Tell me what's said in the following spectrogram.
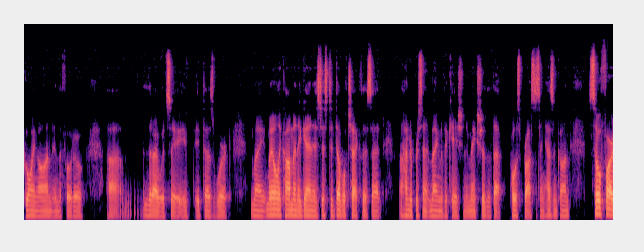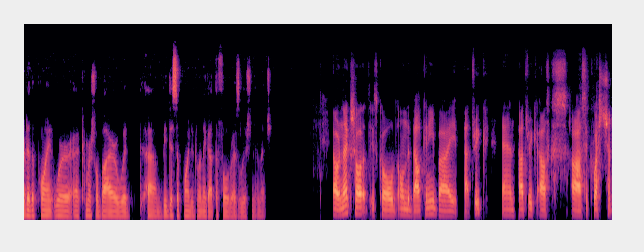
going on in the photo um, that I would say it, it does work. My, my only comment again is just to double check this at 100% magnification and make sure that that post processing hasn't gone so far to the point where a commercial buyer would um, be disappointed when they got the full resolution image. Our next shot is called On the Balcony by Patrick, and Patrick asks us a question.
